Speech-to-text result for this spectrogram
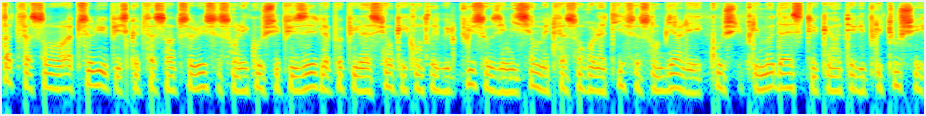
pas de façon absolue, puisque de façon absolue, ce sont les couches épuisées de la population qui contribuent le plus aux émissions, mais de façon relative, ce sont bien les couches les plus modestes qui ont été les plus touchées.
